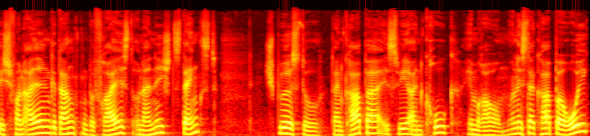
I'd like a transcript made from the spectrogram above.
dich von allen Gedanken befreist und an nichts denkst, spürst du, dein Körper ist wie ein Krug im Raum. Und ist der Körper ruhig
